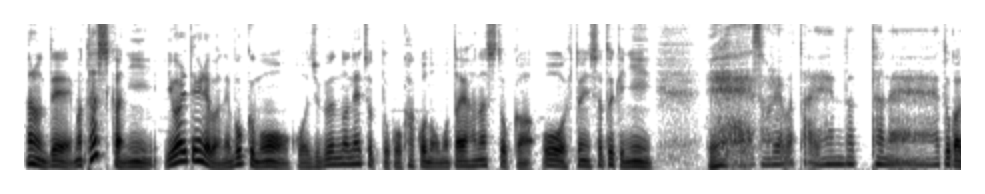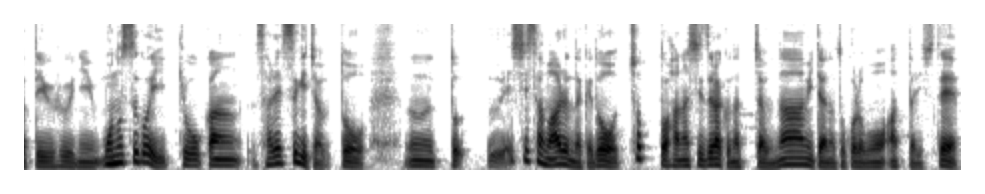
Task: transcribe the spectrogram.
なので、まあ、確かに言われてみればね僕もこう自分のねちょっとこう過去の重たい話とかを人にした時に「えー、それは大変だったね」とかっていうふうにものすごい共感されすぎちゃうとうんと嬉しさもあるんだけどちょっと話しづらくなっちゃうなみたいなところもあったりして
